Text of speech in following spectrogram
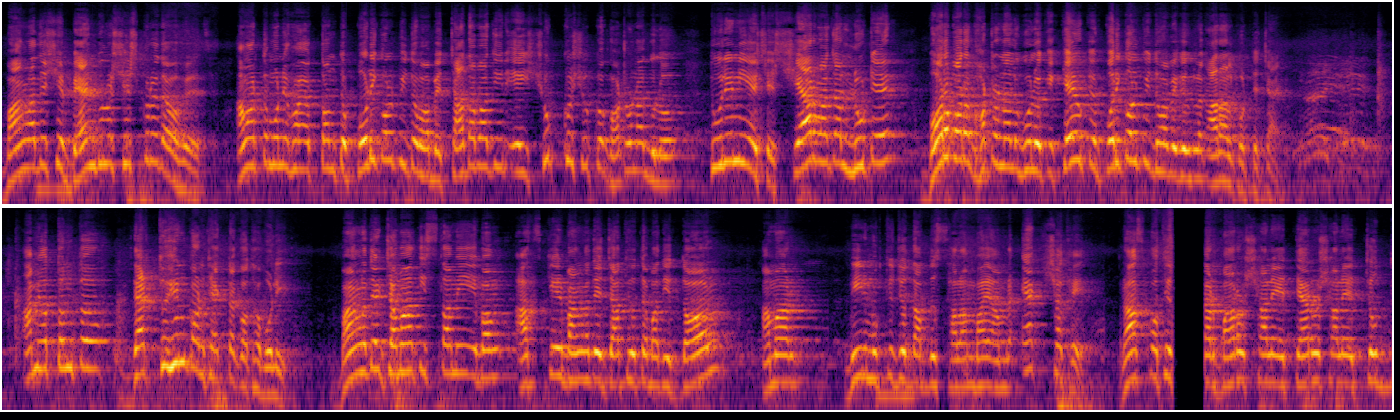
বাংলাদেশের ব্যাংকগুলো শেষ করে দেওয়া হয়েছে, আমার তো মনে হয় অত্যন্ত পরিকল্পিতভাবে চাঁদাবাজির এই সূক্ষ্ম সূক্ষ্ম ঘটনাগুলো তুলে নিয়ে এসে শেয়ার বাজার লুটের বড় বড় ঘটনাগুলোকে কেউ কেউ পরিকল্পিতভাবে এগুলোকে আড়াল করতে চায়। আমি অত্যন্ত ব্যর্থহীন কণ্ঠে একটা কথা বলি। বাংলাদেশ জামাত ইসলামী এবং আজকের বাংলাদেশ জাতীয়তাবাদী দল, আমার বীর মুক্তিযোদ্ধা আব্দুল সালাম ভাই, আমরা একসাথে রাজপথে বারো সালে ১৩ সালে, চোদ্দ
